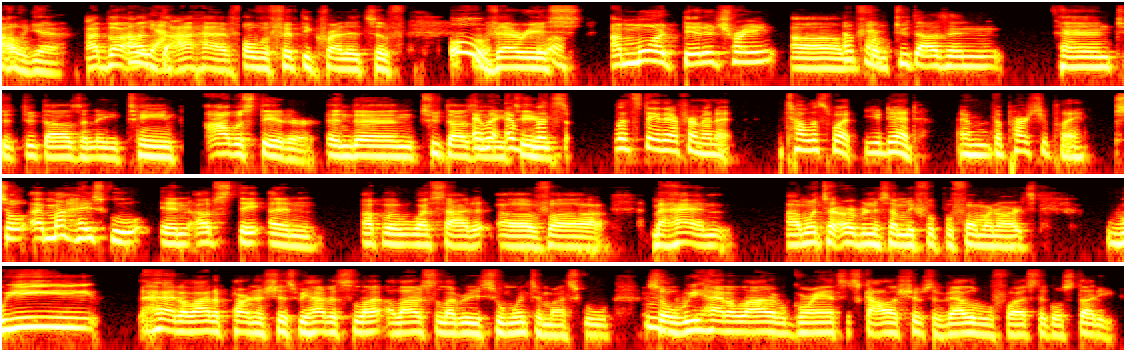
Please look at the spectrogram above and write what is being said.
Oh yeah, I oh, I, yeah. I have over fifty credits of Ooh, various. Cool. I'm more theater trained. Um, okay. from 2010 to 2018, I was theater, and then 2018. And, and let's let's stay there for a minute. Tell us what you did and the parts you played. So at my high school in upstate and upper west side of uh, Manhattan, I went to Urban Assembly for Performing Arts. We had a lot of partnerships. We had a, cele- a lot of celebrities who went to my school. Mm. So we had a lot of grants and scholarships available for us to go study.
